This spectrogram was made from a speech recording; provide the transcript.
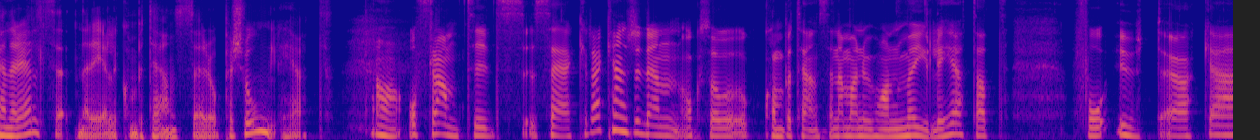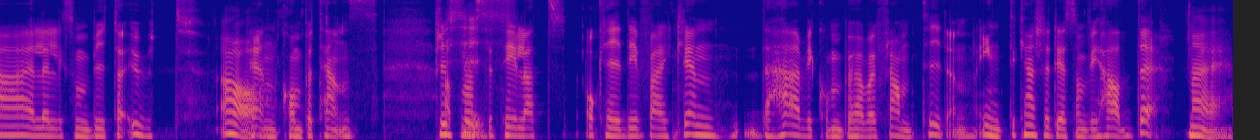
generellt sett när det gäller kompetenser och personlighet. Ja, och framtidssäkra kanske den också kompetensen när man nu har en möjlighet att få utöka eller liksom byta ut Ja. en kompetens. Att Precis. man ser till att okej, det är verkligen det här vi kommer behöva i framtiden. Inte kanske det som vi hade. Nej,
